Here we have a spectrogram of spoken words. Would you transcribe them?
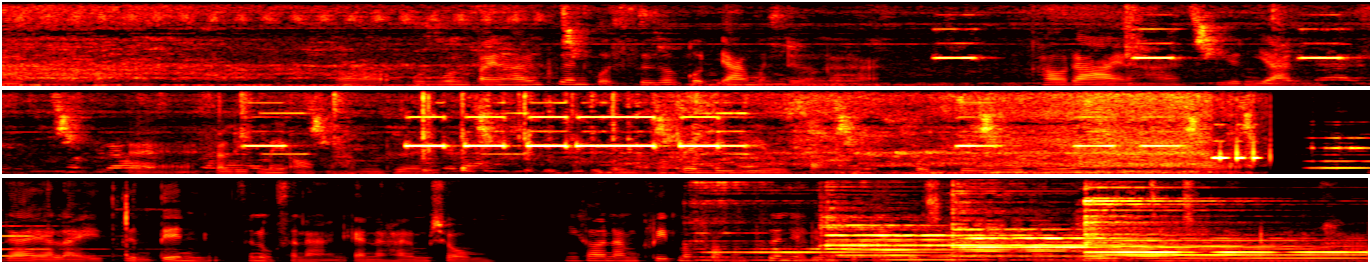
ดีของเราก่ะก็วนๆไปนะคะเพื่อนๆกดซื้อก็กดยากเหมือนเดิมนะคะ เข้าได้นะคะ ยืนยัน แต่สลิปไม่ออกค่ะเพื่อนนี่ค่ะก็เป็นรีวิวของกดซื้องวดนี้นะคะก็ได้อะไรตื่นเต้นสนุกสนานกันนะคะท่านผู้ชม นี่ก็นำคลิปมาฝากเพื่อนๆอย่าลืมกดไลค์กดแชร์กดติดตามให้ด้วยนะจ๊ะชาแนลด้วยนะคะ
